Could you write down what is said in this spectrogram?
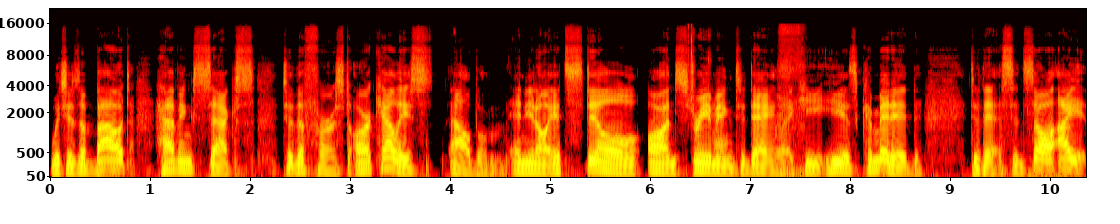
which is about having sex to the first R. Album. And you know, it's still on streaming today. Like he he is committed to this. And so I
